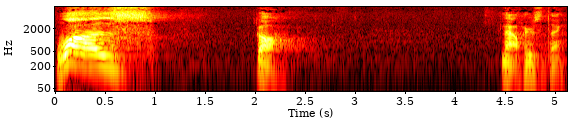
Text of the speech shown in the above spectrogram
was God. Now, here's the thing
